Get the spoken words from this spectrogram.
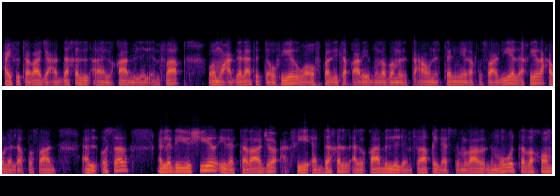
حيث تراجع الدخل القابل للإنفاق ومعدلات التوفير ووفقا لتقارير منظمة التعاون التنمية الاقتصادية الأخيرة حول الاقتصاد الأسر الذي يشير إلى التراجع في الدخل القابل للإنفاق إلى استمرار نمو التضخم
